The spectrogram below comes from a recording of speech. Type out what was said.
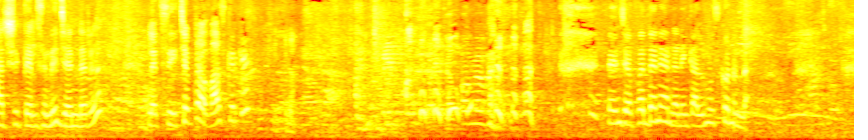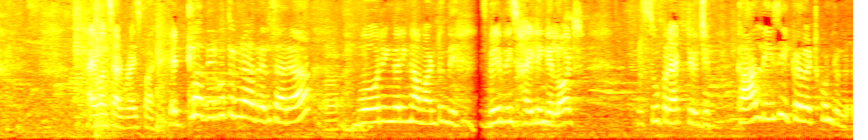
హర్షకి తెలిసింది జెండర్ లెట్స్ చెప్పావు భాస్కర్కి? నేను చెప్పొద్దని అన్నా నేను కళ్ళు మూసుకొని ఉన్నా. ఐ వాంట్ సర్ప్రైజ్ పార్టీ ఎట్లా తిరుగుతున్నా తెలుసారా? ఓ రింగ రింగ్ ఆమె అంటుంది. Babies hiding a lot super active gym. Call తీసి ఇక్కడ పెట్టుకుంటుండు.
